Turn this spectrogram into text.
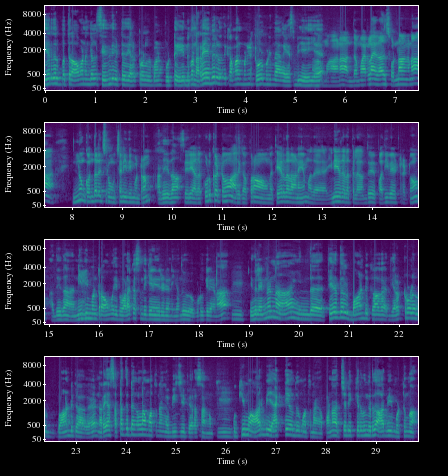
தேர்தல் பத்திர ஆவணங்கள் சிதைந்து விட்டது எலக்ட்ரல் பாண்ட் போட்டு இந்த மாதிரி நிறைய பேர் வந்து கமெண்ட் பண்ணி ட்ரோல் பண்ணியிருந்தாங்க எஸ்பிஐ ஆனா அந்த மாதிரிலாம் ஏதாவது சொன்னாங்கன்னா இன்னும் கொந்தளிச்சிரும் உச்சநீதிமன்றம் அதேதான். சரி அதை கொடுக்கட்டும். அதுக்கப்புறம் அவங்க தேர்தல் ஆணையம் அதை இணையதளத்துல வந்து பதிவேற்றட்டும். அதேதான். நீதிமன்ற அவமதிப்பு வழக்க சந்திக்க நேரிட நீங்க வந்து கொடுக்கலனா ம். இதுல என்னன்னா இந்த தேர்தல் பாண்டுக்காக இந்த எலக்ட்ரோல் பாண்டுக்காக நிறைய சட்டத்திட்டங்கள்லாம் மாத்தினாங்க பிஜேபி அரசாங்கம். முக்கியமா ஆர்பிஐ ஆக்டே வந்து மாத்தினாங்க. பணம் அச்சடிக்கிறதுங்கிறது ஆர்பிஐ மட்டும்தான்.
